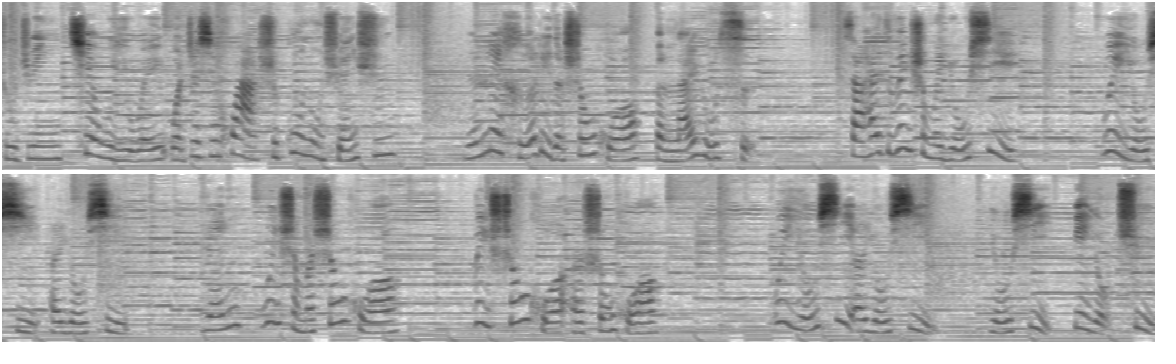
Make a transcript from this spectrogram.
诸君切勿以为我这些话是故弄玄虚。人类合理的生活本来如此。小孩子为什么游戏？为游戏而游戏。人为什么生活？为生活而生活。为游戏而游戏，游戏便有趣；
